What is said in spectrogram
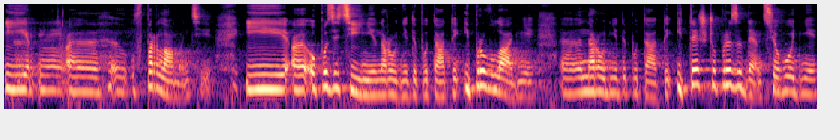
і е, в парламенті, і е, опозиційні народні депутати, і провладні е, народні депутати, і те, що президент сьогодні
